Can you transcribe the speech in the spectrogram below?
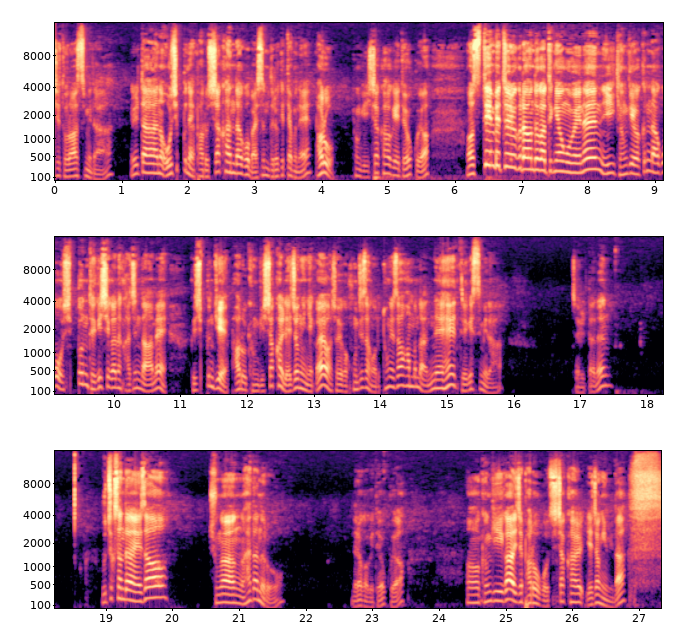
다시 돌아왔습니다. 일단 50분에 바로 시작한다고 말씀드렸기 때문에 바로 경기 시작하게 되었고요. 어, 스팀 배틀그라운드 같은 경우에는 이 경기가 끝나고 10분 대기 시간을 가진 다음에 그 10분 뒤에 바로 경기 시작할 예정이니까요. 저희가 공지사항으로 통해서 한 번 더 안내해 드리겠습니다. 자, 일단은 우측 선단에서 중앙 하단으로 내려가게 되었고요. 어, 경기가 이제 바로 곧 시작할 예정입니다.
